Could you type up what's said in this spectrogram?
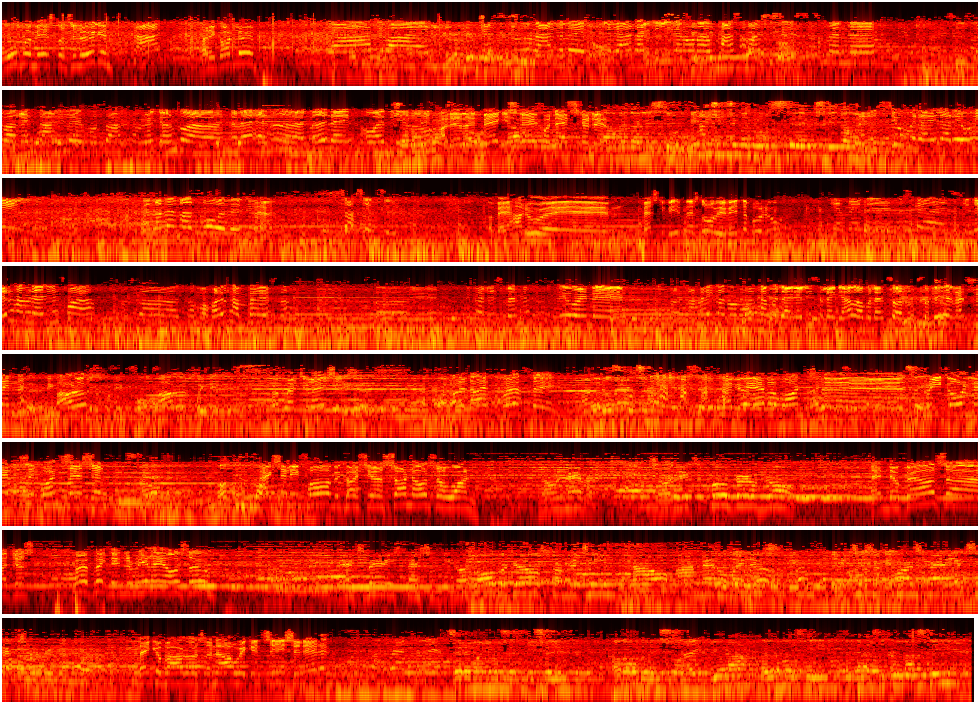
Europamester, tillykke. Tak. Var det et godt løb? Ja, det var et ganske udmærket løb. Det er der ikke lige nogen, der presser mig til sidst, men øh, jeg synes, det var et rigtig dejligt løb, og så kan man jo ikke undgå at, at være andet end at være glad i dag over at vi er. Og det har været en magisk dag for danskerne. medalistów 50 metrów stylem Ja, det er syv medaljer, det er jo helt... Jeg ved, hvem havde troet det. Det er Ja. jo så sindssygt. Og hvad har du... Øh, hvad, skal vi, hvad står vi og venter på nu? Jamen, øh, så kommer holdkamp bagefter. Så øh, det bliver lidt spændende. Det er jo en... Øh, altså, der har ikke været nogen holdkampmedaljer lige så længe jeg har været på landsholdet, så det er ret spændende. Magnus? Magnus? Congratulations. What a nice birthday. Have you ever won uh, three gold medals in one session? motylkowy. Actually four, because your son also won. No, never. So this full girl gold. And the girls are just perfect in the relay also. That's very special because all the girls from the team now are medal winners, which is of course very exceptional. Thank you, Magnus. And now we can see Jeanette. Congratulations. W ceremonii uczestniczy honorowy członek Biura Europejskiej Federacji Pływackiej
